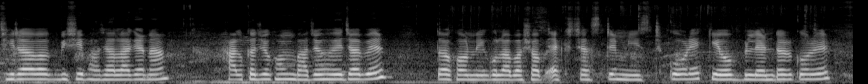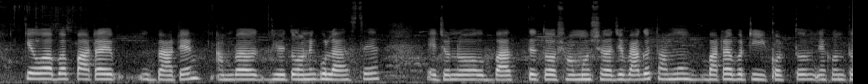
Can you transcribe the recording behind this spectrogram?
জিরা বেশি ভাজা লাগে না। হালকা যখন ভাজা হয়ে যাবে, তখন এগুলো আবার সব একসাথে মিক্সড করে, কেউ ব্লেন্ডার করে, কেউ আবার পাটায় বাটে। আমরা যেহেতু অনেকগুলো আছে এই জন্য বাটতে তো সমস্যা যে আগে তো আম্মু বাটাবাটি করতো, এখন তো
